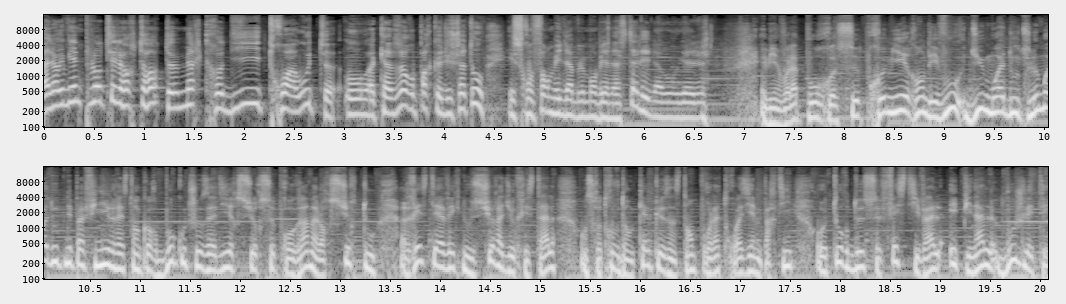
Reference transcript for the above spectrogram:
Alors, ils viennent planter leur tente mercredi 3 août à 15h au parc du château. Ils seront formidablement bien installés là haut Et eh bien voilà pour ce premier rendez-vous du mois d'août. Le mois d'août n'est pas fini, il reste encore beaucoup de choses à dire sur ce programme. Alors surtout, restez avec nous sur Radio Cristal. On se retrouve dans quelques instants pour la troisième partie autour de ce festival Épinal Bouge l'été.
